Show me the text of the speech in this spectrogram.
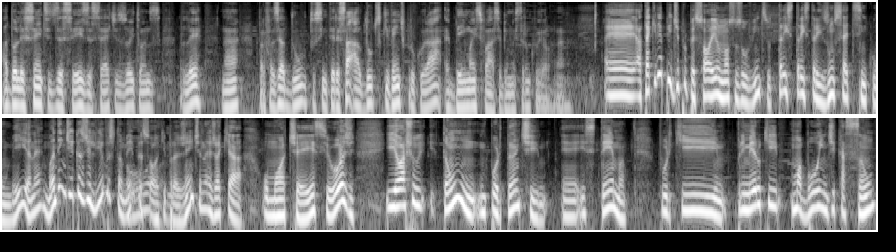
adolescentes 16, 17, 18 anos ler, né, para fazer adultos se interessar, adultos que vêm te procurar, é bem mais fácil, é bem mais tranquilo. Né? É, até queria pedir pro pessoal aí, os nossos ouvintes, o 33317516, né? Mandem dicas de livros também, Boa. pessoal, aqui pra gente, né? Já que a, o mote é esse hoje. E eu acho tão importante é, esse tema, porque, primeiro, que uma boa indicação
